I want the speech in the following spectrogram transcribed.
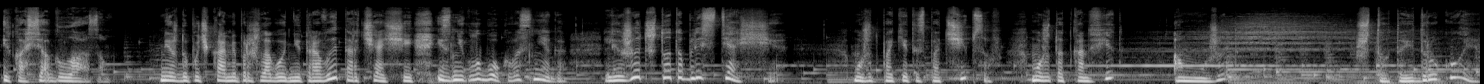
и кося глазом. Между пучками прошлогодней травы, торчащей из неглубокого снега, лежит что-то блестящее. Может, пакет из-под чипсов, может, от конфет, а может, что-то и другое.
